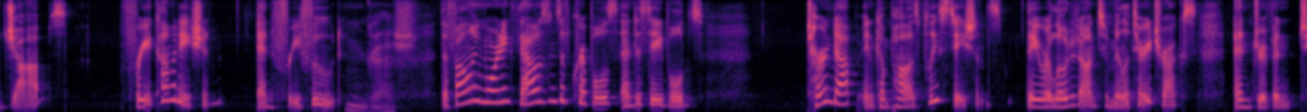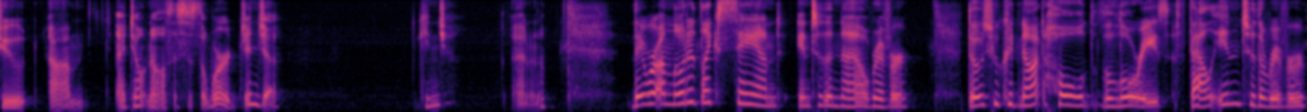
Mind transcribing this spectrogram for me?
jobs, free accommodation, and free food. Oh, gosh. The following morning, thousands of cripples and disableds turned up in Kampala's police stations. They were loaded onto military trucks and driven to, um, I don't know if this is the word, Jinja. Ginja? I don't know. They were unloaded like sand into the Nile River. Those who could not hold the lorries fell into the river,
